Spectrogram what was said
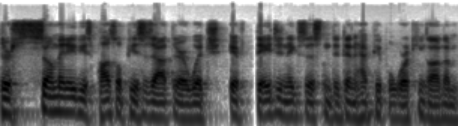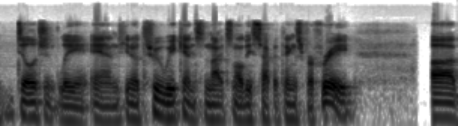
There's so many of these puzzle pieces out there, which if they didn't exist and they didn't have people working on them diligently and you know through weekends and nights and all these type of things for free, uh,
